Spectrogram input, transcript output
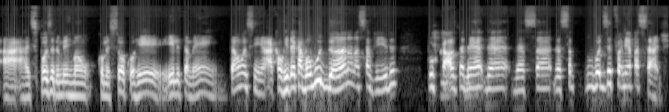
A, a, esposa do meu irmão começou a correr, ele também. Então, assim, a corrida acabou mudando a nossa vida por causa de, de, dessa, dessa. Não vou dizer que foi a minha passagem,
